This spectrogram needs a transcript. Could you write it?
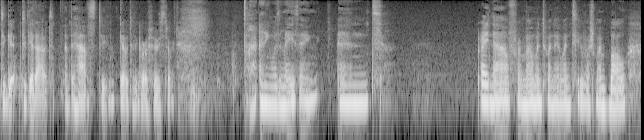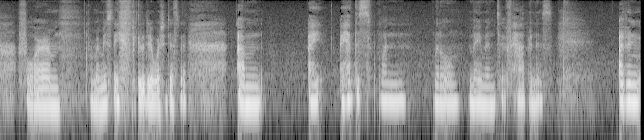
to get to get out of the house to go to the grocery store. And it was amazing. And right now, for a moment, when I went to wash my bowl for um, for my muesli because I didn't wash it yesterday, um, I I had this one little moment of happiness. I've been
